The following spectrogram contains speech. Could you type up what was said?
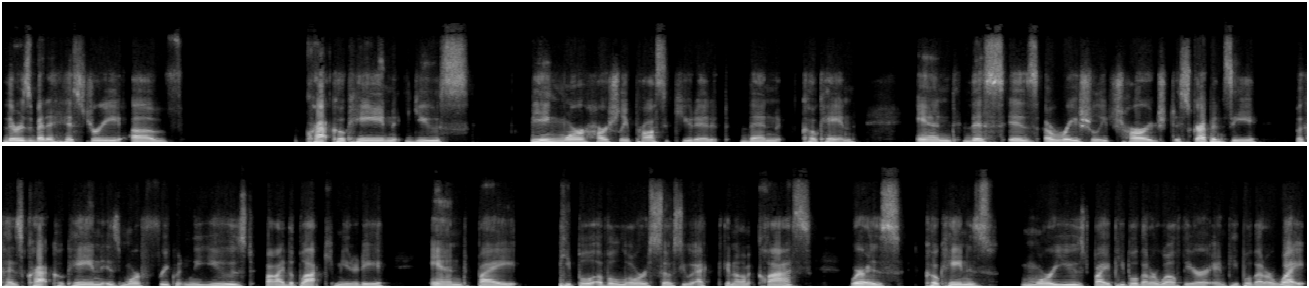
there's been a history of crack cocaine use being more harshly prosecuted than cocaine. And this is a racially charged discrepancy because crack cocaine is more frequently used by the Black community and by people of a lower socioeconomic class, whereas cocaine is more used by people that are wealthier and people that are white.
